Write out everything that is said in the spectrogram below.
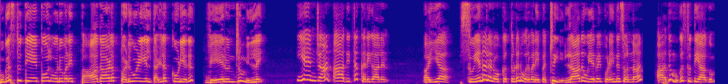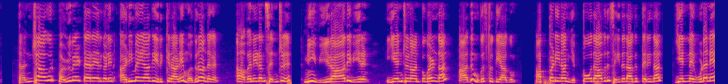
முகஸ்துதியை போல் ஒருவனை பாதாள படுகொழியில் தள்ளக்கூடியது வேறொன்றும் இல்லை. என்றான் ஆதித்த கரிகாலன். ஐயா சுயநல நோக்கத்துடன் ஒருவனை பற்றி இல்லாத உயர்வை புனைந்து சொன்னால் அது முகஸ்துதியாகும். தஞ்சாவூர் பழுவேட்டரையர்களின் அடிமையாக இருக்கிறானே மதுராந்தகன். அவனிடம் சென்று நீ வீராதி வீரன். என்று நான் புகழ்ந்தால் அது முகஸ்துதியாகும். அப்படி நான் எப்போதாவது செய்ததாக தெரிந்தால் என்னை உடனே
